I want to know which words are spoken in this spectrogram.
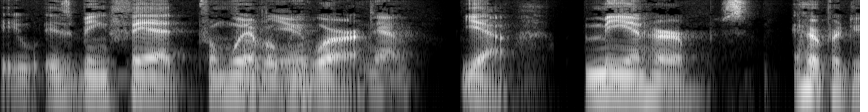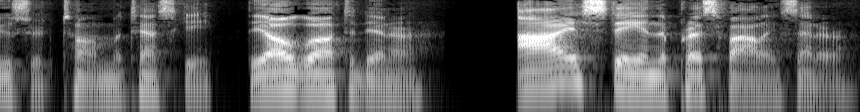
is being fed from wherever we were. Yeah. Yeah. Me and her her producer, Tom Matesky. They all go out to dinner. I stay in the press filing center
